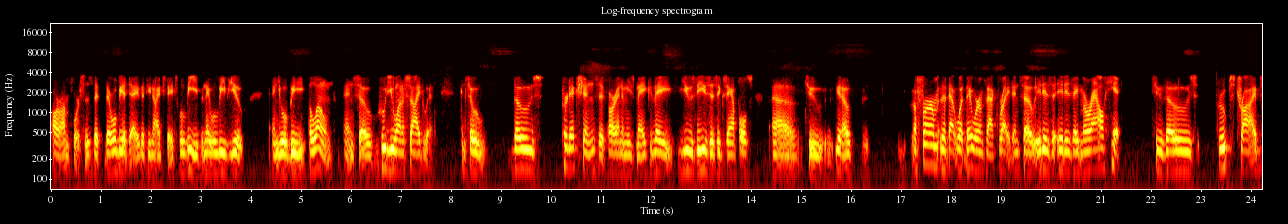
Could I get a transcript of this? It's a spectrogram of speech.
our armed forces that there will be a day that the United States will leave and they will leave you and you will be alone. And so who do you want to side with? And so those predictions that our enemies make, they use these as examples uh, to, you know, affirm that, that what they were in fact right. And so it is it is a morale hit to those groups, tribes,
